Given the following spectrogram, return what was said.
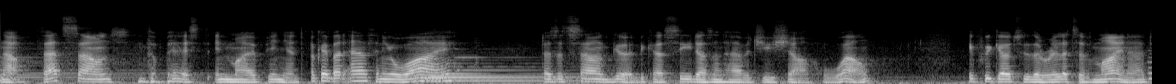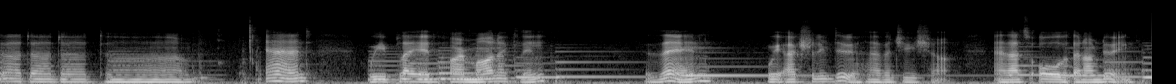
Now that sounds the best in my opinion. Okay but Anthony why does it sound good? Because C doesn't have a G sharp. Well if we go to the relative minor da da da da. And we play it harmonically then we actually do have a G sharp. And that's all that I'm doing.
